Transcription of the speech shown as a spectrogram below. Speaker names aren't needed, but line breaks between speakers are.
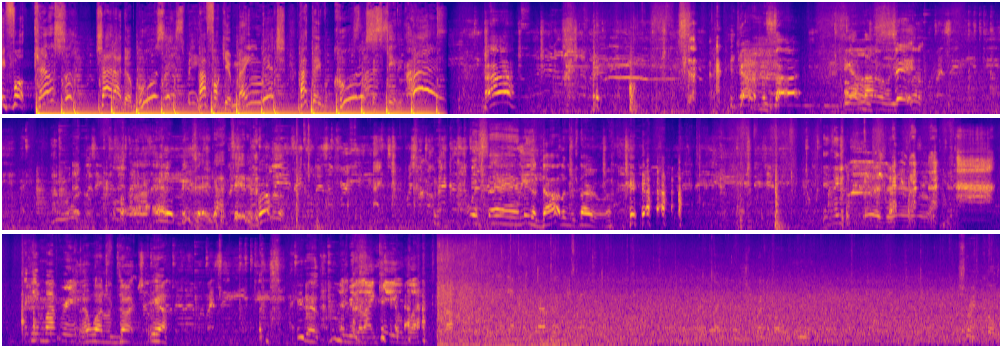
Hey, fuck cancer. Shout out to Boozy. I fuck your main bitch. I think we're cool. Let's get it. Hey!
Ah! you got a massage?
He got a lot of
Oh,
them.
shit. Hey, that bitch ain't got titties, bro. What's saying? Nigga, dog looking third one.
I my friend.
That one was joint. Yeah. he just,
That be look like kill, boy.
shrimp coat.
